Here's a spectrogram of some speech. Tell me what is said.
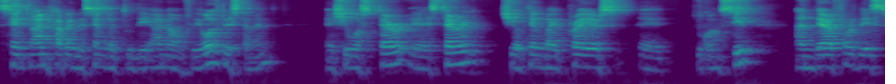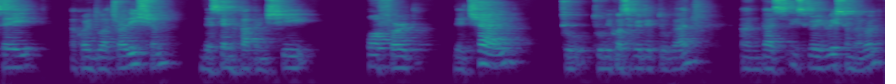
Saint Anne happened the same to the Anna of the Old Testament uh, she was ter- uh, sterile. She obtained by prayers uh, to conceive, and therefore they say, according to a tradition, the same happened. She offered the child to, to be consecrated to God, and that is very reasonable.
